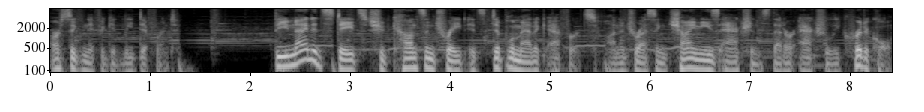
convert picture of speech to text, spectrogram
are significantly different. The United States should concentrate its diplomatic efforts on addressing Chinese actions that are actually critical,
